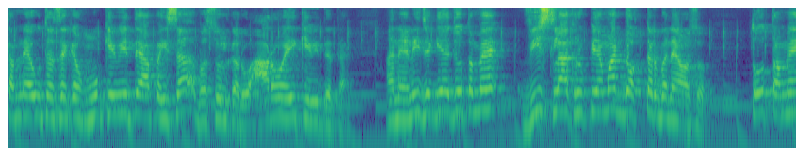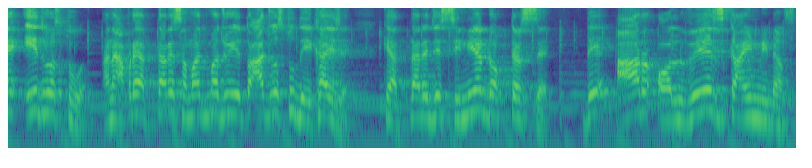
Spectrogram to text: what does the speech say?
તમને એવું થશે કે હું કેવી રીતે આ પૈસા વસૂલ કરું, આરઓઆઈ કેવી રીતે થાય? અને એની જગ્યાએ જો તમે વીસ લાખ રૂપિયામાં જ ડૉક્ટર બન્યા હશો, તો તમે એ જ વસ્તુ, અને આપણે અત્યારે સમાજમાં જોઈએ તો આ જ વસ્તુ દેખાય છે કે અત્યારે જે સિનિયર ડૉક્ટર્સ છે they are always kind enough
